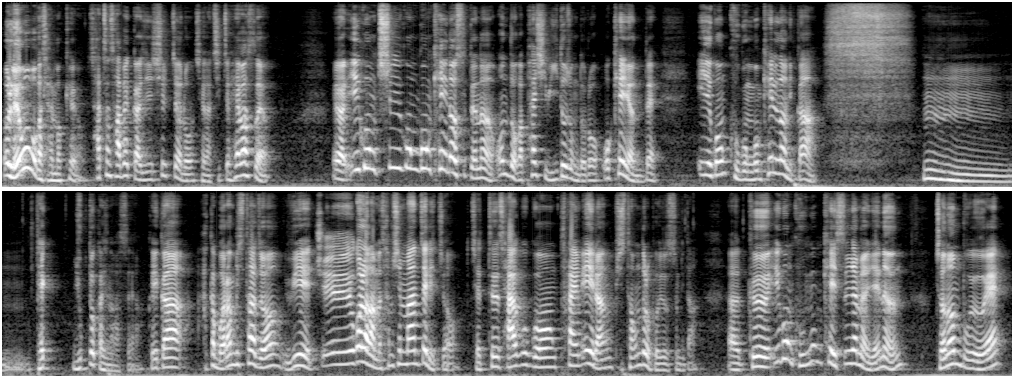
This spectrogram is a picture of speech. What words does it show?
어, 레모버가 잘 먹혀요. 4400까지 실제로 제가 직접 해봤어요. 그러니까 10700K 넣었을 때는 온도가 82도 정도로 오케이였는데 10900K를 넣으니까 음... 106도까지 나왔어요. 그러니까 아까 뭐랑 비슷하죠? 위에 쭉 올라가면 30만원짜리 있죠? Z490 프라임 A랑 비슷한 온도를 보여줬습니다. 어, 그 1090K 쓰려면 얘는 전원부에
